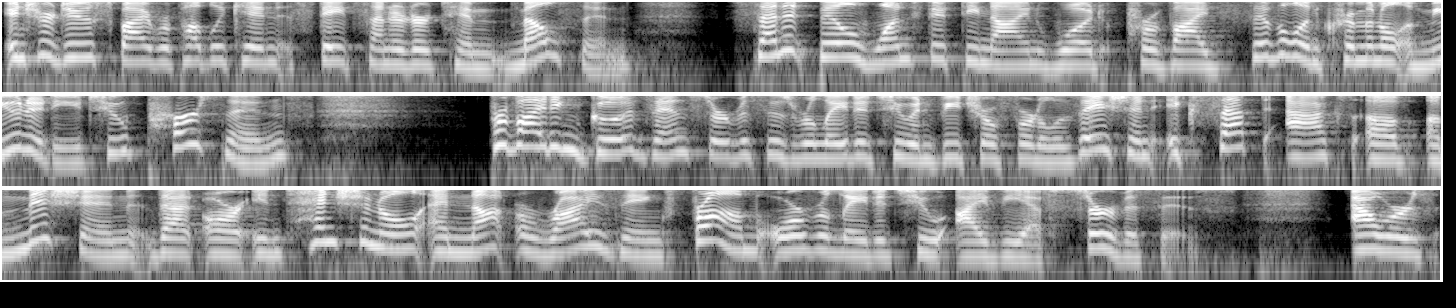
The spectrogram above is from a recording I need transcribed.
Introduced by Republican State Senator Tim Melson, Senate Bill 159 would provide civil and criminal immunity to persons providing goods and services related to in vitro fertilization, except acts of omission that are intentional and not arising from or related to IVF services. Hours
